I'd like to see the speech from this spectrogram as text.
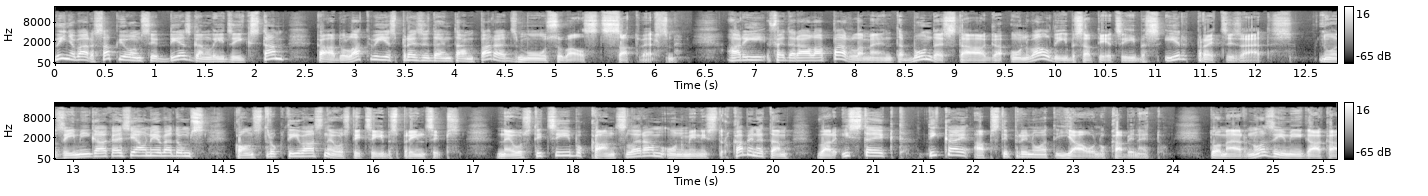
Viņa varas apjoms ir diezgan līdzīgs tam, kādu Latvijas prezidentam paredz mūsu valsts satversme. Arī federālā parlamenta, Bundestāga un valdības attiecības ir precizētas. Nozīmīgākais jaunievedums - konstruktīvās neusticības princips. Neusticību kancleram un ministru kabinetam var izteikt tikai apstiprinot jaunu kabinetu. Tomēr nozīmīgākā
